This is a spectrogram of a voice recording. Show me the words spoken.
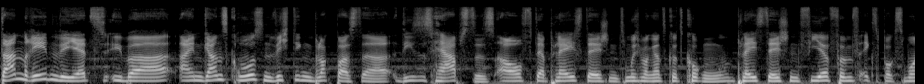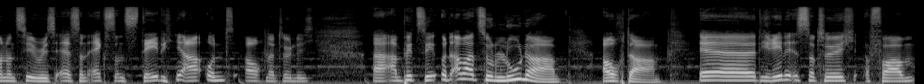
dann reden wir jetzt über einen ganz großen, wichtigen Blockbuster dieses Herbstes auf der PlayStation. Jetzt muss ich mal ganz kurz gucken. PlayStation 4, 5, Xbox One und Series S und X und Stadia und auch natürlich äh, am PC und Amazon Luna auch da. Äh, die Rede ist natürlich vom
